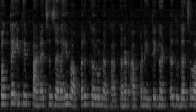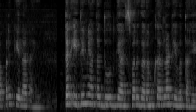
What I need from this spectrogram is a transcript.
फक्त इथे पाण्याचा जराही वापर करू नका कारण आपण इथे घट्ट दुधाचा वापर केला नाही. तर इथे मी आता दूध गॅसवर गरम करायला ठेवत आहे.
